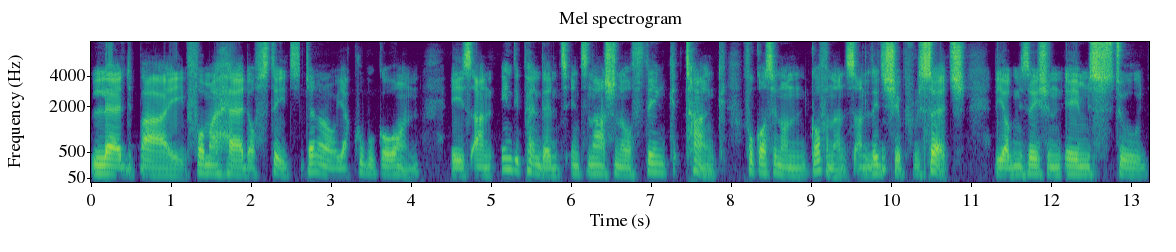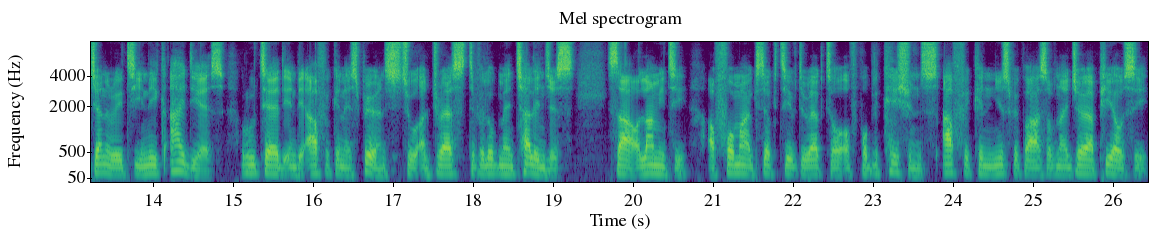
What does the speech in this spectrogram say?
led by former head of state General Yakubu Gowon, is an independent international think tank focusing on governance and leadership research. The organization aims to generate unique ideas rooted in the African experience to address development challenges. Sir Olamiti, a former executive director of publications African Newspapers of Nigeria PLC,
